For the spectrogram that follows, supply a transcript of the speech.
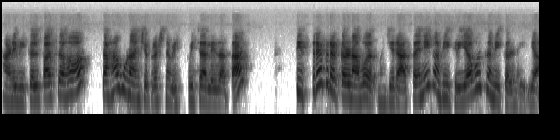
आणि विकल्पासह सहा गुणांचे प्रश्न विचारले जातात. तिसऱ्या प्रकरणावर म्हणजे रासायनिक अभिक्रिया व समीकरणे या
